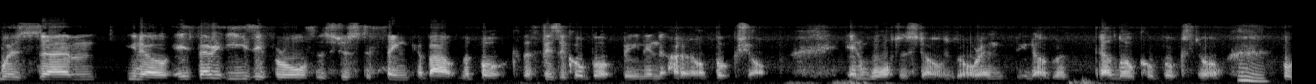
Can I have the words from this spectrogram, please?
was um, you know it's very easy for authors just to think about the book, the physical book, being in I don't know a bookshop in Waterstones or in you know the, their local bookstore. Mm. But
